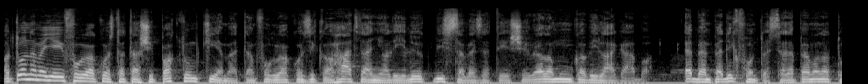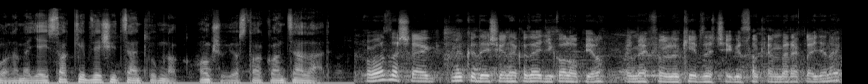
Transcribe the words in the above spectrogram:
A Tolna megyei foglalkoztatási paktum kiemelten foglalkozik a hátrányal élők visszavezetésével a munkavilágába. Ebben pedig fontos szerepe van a Tolna megyei szakképzési centrumnak, hangsúlyozta a kancellár. A gazdaság működésének az egyik alapja, hogy megfelelő képzettségű szakemberek legyenek,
